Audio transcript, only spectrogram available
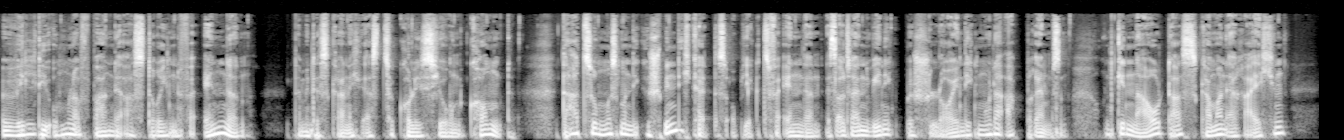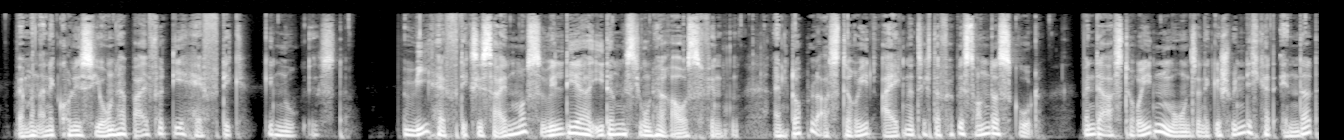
will die Umlaufbahn der Asteroiden verändern, damit es gar nicht erst zur Kollision kommt. Dazu muss man die Geschwindigkeit des Objekts verändern, es also ein wenig beschleunigen oder abbremsen. Und genau das kann man erreichen, wenn man eine Kollision herbeiführt, die heftig genug ist. Wie heftig sie sein muss, will die AIDA-Mission herausfinden. Ein Doppelasteroid eignet sich dafür besonders gut. Wenn der Asteroidenmond seine Geschwindigkeit ändert,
